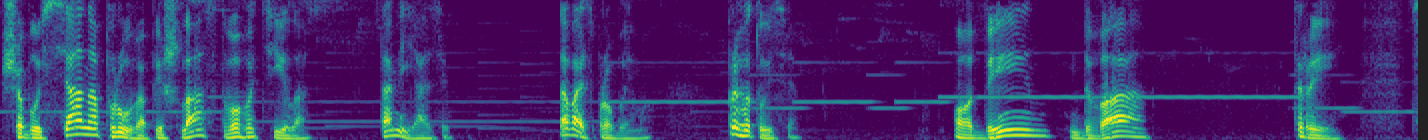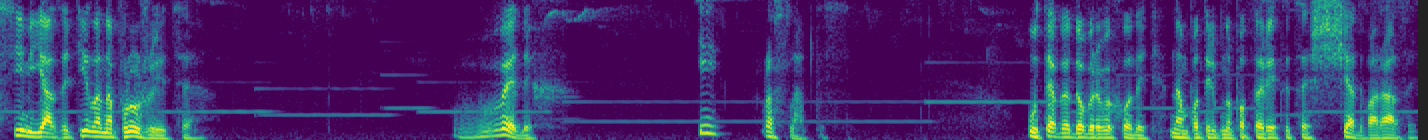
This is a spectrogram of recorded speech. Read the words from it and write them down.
щоб уся напруга пішла з твого тіла та м'язів. Давай спробуємо. Приготуйся. Один, два, три. Всі м'язи тіла напружуються. Видих. І розслабтесь. У тебе добре виходить. Нам потрібно повторити це ще два рази.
